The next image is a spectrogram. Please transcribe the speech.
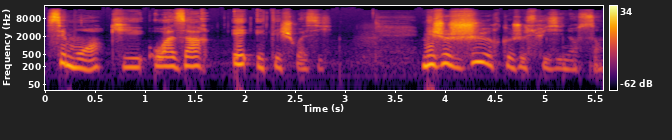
C'est moi qui, au hasard, ai été choisi. Mais je jure que je suis innocent.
